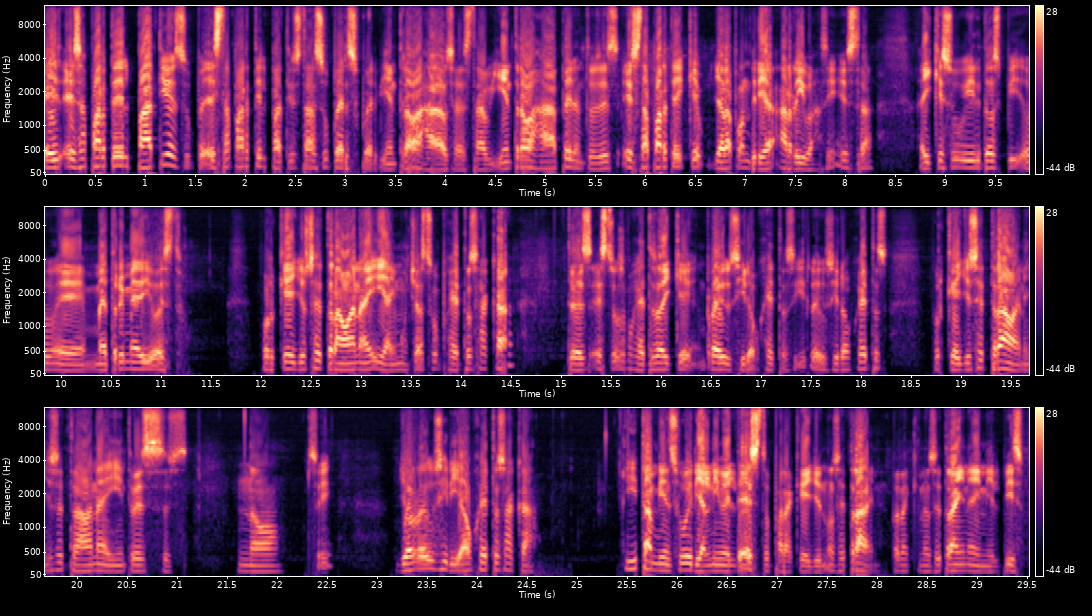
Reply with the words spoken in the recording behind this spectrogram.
esa parte del patio esta parte del patio está súper súper bien trabajada o sea está bien trabajada pero entonces esta parte que ya la pondría arriba ¿sí? Esta, hay que subir dos eh, metro y medio esto porque ellos se traban ahí hay muchos objetos acá entonces estos objetos hay que reducir objetos y reducir objetos porque ellos se traban, ellos se traban ahí, entonces no, sí. Yo reduciría objetos acá y también subiría el nivel de esto para que ellos no se traen, para que no se traen ahí ni el piso.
